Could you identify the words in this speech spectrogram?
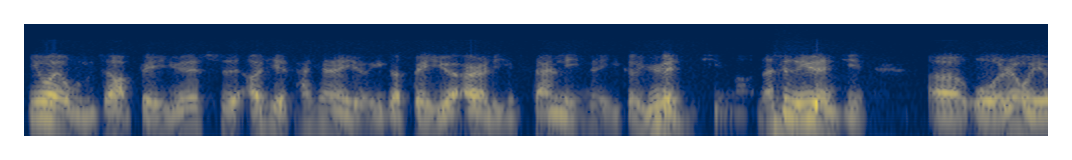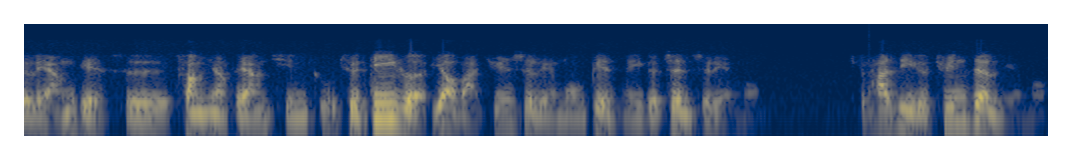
因为我们知道北约是，而且它现在有一个北约二零三零的一个愿景啊，那这个愿景。呃，我认为有两点是方向非常清楚，就第一个要把军事联盟变成一个政治联盟，就它是一个军政联盟；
